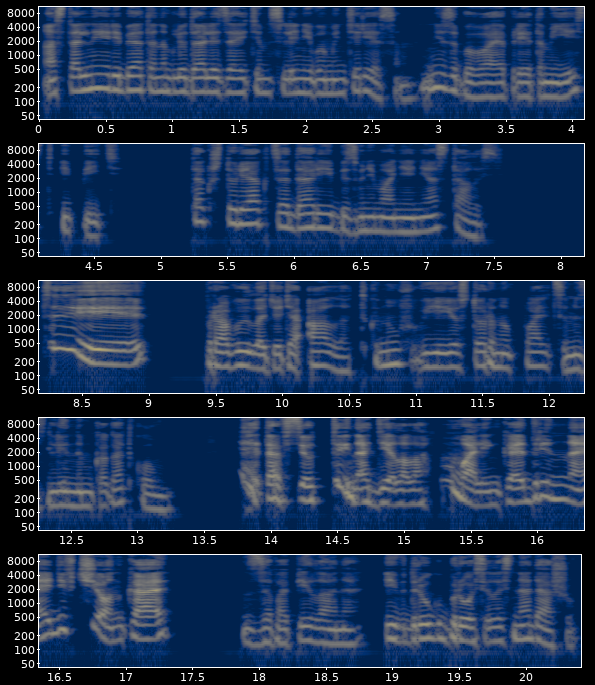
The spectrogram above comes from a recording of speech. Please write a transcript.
Остальные ребята наблюдали за этим с ленивым интересом, не забывая при этом есть и пить. Так что реакция Дарьи без внимания не осталась. «Ты...» — провыла тетя Алла, ткнув в ее сторону пальцем с длинным коготком. «Это все ты наделала, маленькая дрянная девчонка!» Завопила она и вдруг бросилась на Дашу.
